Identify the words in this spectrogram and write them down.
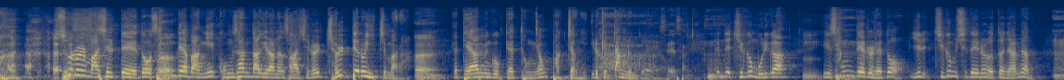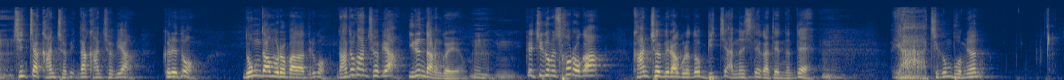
술을 마실 때에도 상대방이 공산당이라는 사실을 절대로 잊지 마라. 대한민국 대통령 박정희 이렇게 딱 넣은 거예요. 세상에. 근데 지금 우리가 이 상대를 해도 이- 지금 시대는 어떠냐면 진짜 간첩이 나 간첩이야. 그래도 농담으로 받아들이고 나도 간첩이야 이런다는 거예요. 그러니까 지금은 서로가 간첩이라고 그래도 믿지 않는 시대가 됐는데 야 지금 보면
